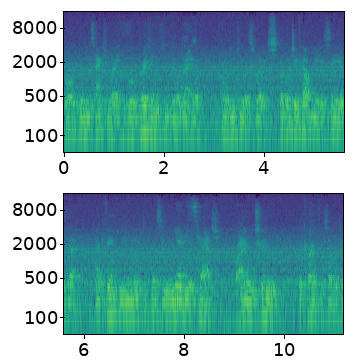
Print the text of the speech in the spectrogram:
will, the new sanctuary, will bridge into the building Right. will, will do to us. But, but what you've helped me to see is that I think we need to put some immediate Yes. cash Right. into the current facility,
